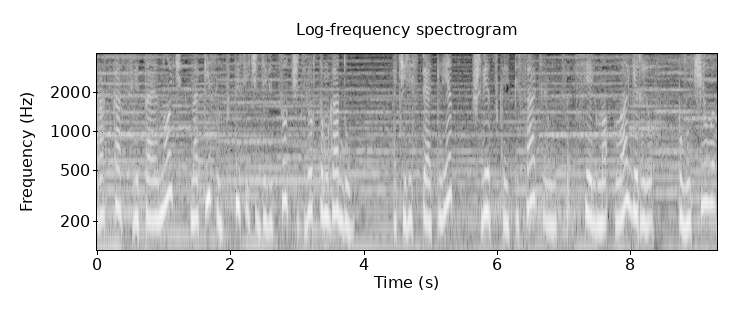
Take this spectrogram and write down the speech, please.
Рассказ «Святая ночь» написан в 1904 году, а через пять лет шведская писательница Сельма Лагерлёв получила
